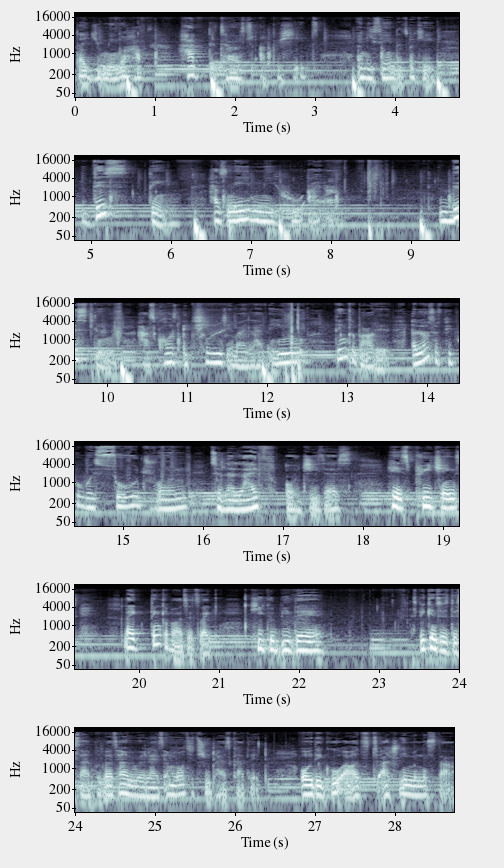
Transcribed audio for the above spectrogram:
that you may not have had the chance to appreciate. And he's saying that, okay, this thing has made me who I am. This thing has caused a change in my life. And you know, think about it. A lot of people were so drawn to the life of Jesus, his preachings. Like, think about it. Like, he could be there speaking to his disciples, by the time he realized a multitude has gathered, or they go out to actually minister,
